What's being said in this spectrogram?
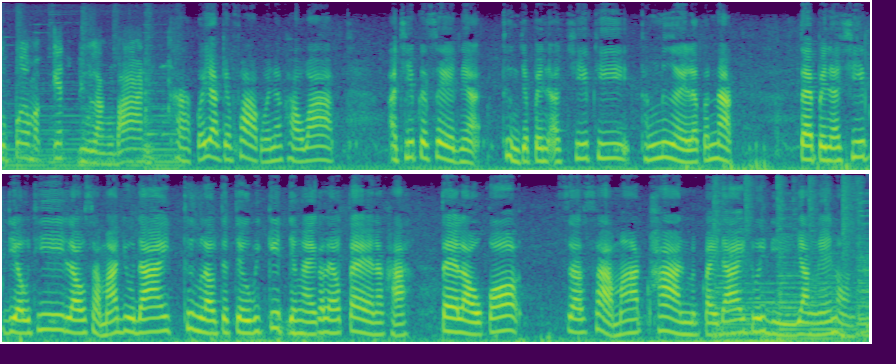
ซูเปอร์มาร์เก็ตอยู่หลังบ้าน ค่ะ ก็อยากจะฝากไว้นะคะว่า อาชีพเกษตรเนี่ยถึงจะเป็นอาชีพที่ทั้งเหนื่อยแล้วก็หนัก แต่เป็นอาชีพเดียวที่เราสามารถอยู่ได้ ถึงเราจะเจอวิกฤตยังไงก็แล้วแต่นะคะ แต่เราก็จะสามารถผ่านมันไปได้ด้วยดีอย่างแน่นอนค่ะ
